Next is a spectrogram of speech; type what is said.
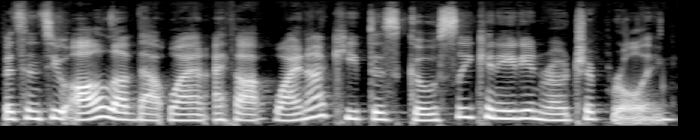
But since you all love that one, I thought, why not keep this ghostly Canadian road trip rolling?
